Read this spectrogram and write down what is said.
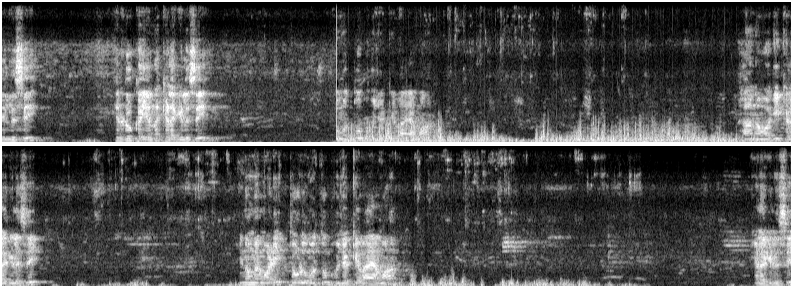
ನಿಲ್ಲಿಸಿ, ಎರಡೂ ಕೈಯನ್ನು ಕೆಳಗಿಳಿಸಿ ಮತ್ತು ಪ್ರೊಜೆಕ್ಟಿವ್ ವ್ಯಾಯಾಮ ನಿಧಾನವಾಗಿ ಕೆಳಗಿಳಿಸಿ. ಇನ್ನೊಮ್ಮೆ ಮಾಡಿ ತೋಳು ಮತ್ತು ಭುಜಕ್ಕೆ ವ್ಯಾಯಾಮ. ಕೆಳಗಿಳಿಸಿ.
